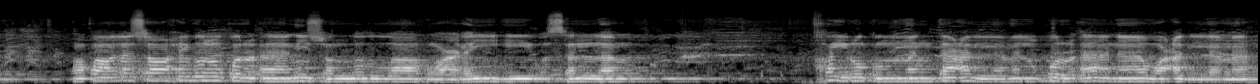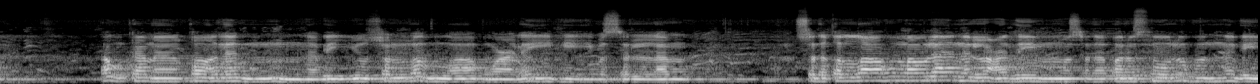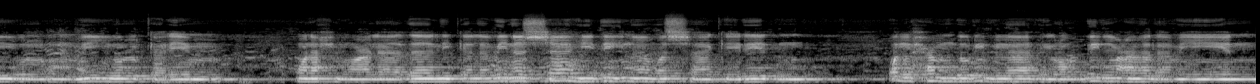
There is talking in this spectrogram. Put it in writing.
وقال صاحب القرآن صلى الله عليه وسلم خيركم من تعلم القرآن وعلمه أو كما قال النبي صلى الله عليه وسلم. صدق الله مولانا العظيم وصدق رسوله النبي الأمي الكريم. ونحن على ذلك لمن الشاهدين والشاكرين. والحمد لله رب العالمين.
